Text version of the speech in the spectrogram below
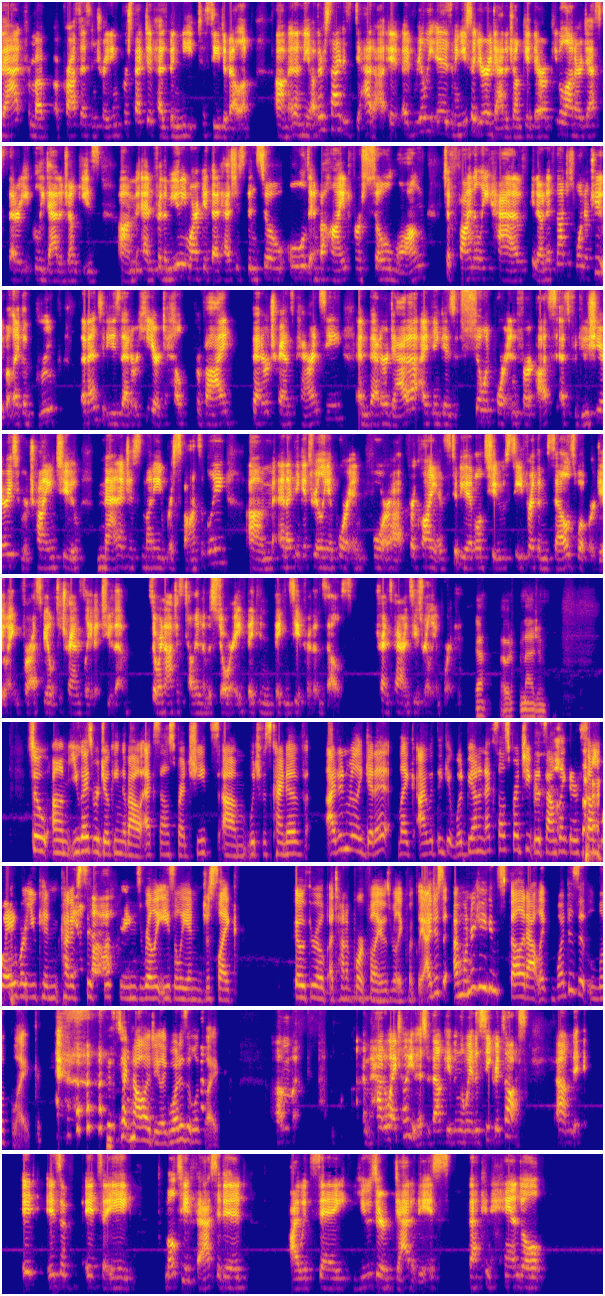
that from a, a process and trading perspective has been neat to see develop. Um, and then the other side is data. It, it, really is. I mean, you said you're a data junkie. There are people on our desks that are equally data junkies. Um, and for the muni market that has just been so old and behind for so long, to finally have, you know, and it's not just one or two, but like a group of entities that are here to help provide better transparency and better data, I think is so important for us as fiduciaries who are trying to manage this money responsibly. Um, and I think it's really important for uh, for clients to be able to see for themselves what we're doing, for us to be able to translate it to them. So we're not just telling them a story; they can they can see it for themselves. Transparency is really important. Yeah, I would imagine. So um, you guys were joking about Excel spreadsheets, um, which was kind of I didn't really get it. Like I would think it would be on an Excel spreadsheet, but it sounds like there's some way where you can kind of sift through things really easily and just like go through a ton of portfolios really quickly. I just I'm wondering if you can spell it out. Like what does it look like? this technology, like what does it look like? Um, um, how do I tell you this without giving away the secret sauce? Um, it, it is a it's a multifaceted, I would say, user database that can handle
